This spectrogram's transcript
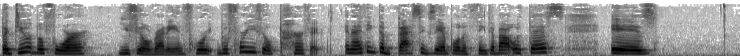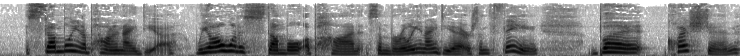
But do it before you feel ready and for, before you feel perfect. And I think the best example to think about with this is stumbling upon an idea. We all want to stumble upon some brilliant idea or something, but question,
